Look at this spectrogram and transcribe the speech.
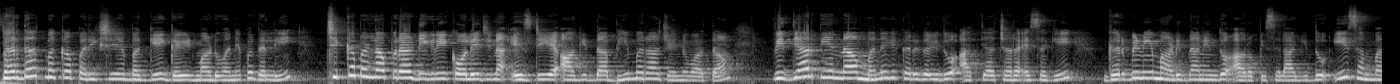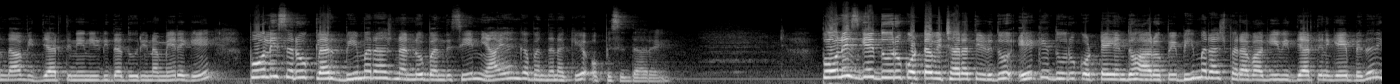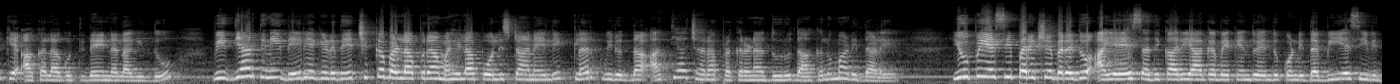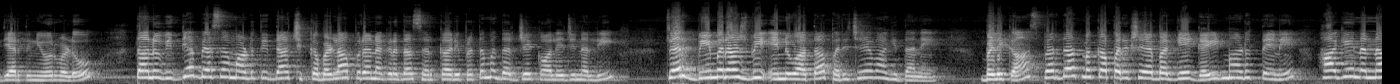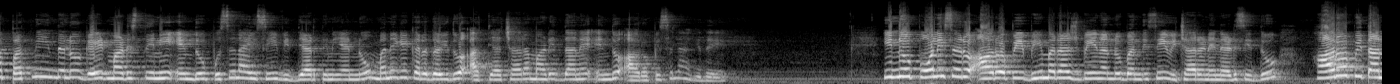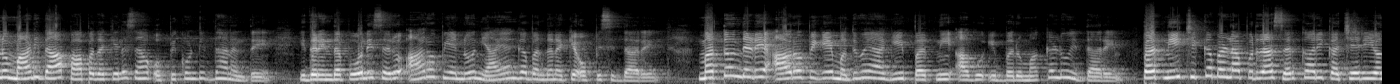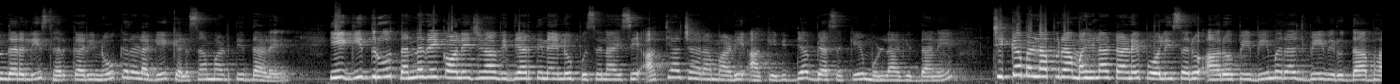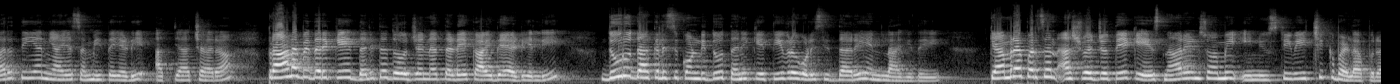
ಸ್ಪರ್ಧಾತ್ಮಕ ಪರೀಕ್ಷೆಯ ಬಗ್ಗೆ ಗೈಡ್ ಮಾಡುವ ನೆಪದಲ್ಲಿ ಚಿಕ್ಕಬಳ್ಳಾಪುರ ಡಿಗ್ರಿ ಕಾಲೇಜಿನ ಎಸ್ಡಿಎ ಆಗಿದ್ದ ಭೀಮರಾಜ್ ಎನ್ನುವಾತ ವಿದ್ಯಾರ್ಥಿಯನ್ನ ಮನೆಗೆ ಕರೆದೊಯ್ದು ಅತ್ಯಾಚಾರ ಎಸಗಿ ಗರ್ಭಿಣಿ ಮಾಡಿದ್ದಾನೆಂದು ಆರೋಪಿಸಲಾಗಿದ್ದು, ಈ ಸಂಬಂಧ ವಿದ್ಯಾರ್ಥಿನಿ ನೀಡಿದ ದೂರಿನ ಮೇರೆಗೆ ಪೊಲೀಸರು ಕ್ಲರ್ಕ್ ಭೀಮರಾಜ್ನನ್ನು ಬಂಧಿಸಿ ನ್ಯಾಯಾಂಗ ಬಂಧನಕ್ಕೆ ಒಪ್ಪಿಸಿದ್ದಾರೆ. ಪೊಲೀಸ್ಗೆ ದೂರು ಕೊಟ್ಟ ವಿಚಾರ ತಿಳಿದು ಏಕೆ ದೂರು ಕೊಟ್ಟೆ ಎಂದು ಆರೋಪಿ ಭೀಮರಾಜ್ ಪರವಾಗಿ ವಿದ್ಯಾರ್ಥಿನಿಗೆ ಬೆದರಿಕೆ ಹಾಕಲಾಗುತ್ತಿದೆ ಎನ್ನಲಾಗಿದ್ದು, ವಿದ್ಯಾರ್ಥಿನಿ ಧೈರ್ಯಗೆಡದೆ ಚಿಕ್ಕಬಳ್ಳಾಪುರ ಮಹಿಳಾ ಪೊಲೀಸ್ ಠಾಣೆಯಲ್ಲಿ ಕ್ಲರ್ಕ್ ವಿರುದ್ಧ ಅತ್ಯಾಚಾರ ಪ್ರಕರಣ ದೂರು ದಾಖಲು ಮಾಡಿದ್ದಾಳೆ. ಯುಪಿಎಸ್ಸಿ ಪರೀಕ್ಷೆ ಬರೆದು ಐಎಎಸ್ ಅಧಿಕಾರಿಯಾಗಬೇಕೆಂದು ಎಂದುಕೊಂಡಿದ್ದ ಬಿಎಸ್ಸಿ ವಿದ್ಯಾರ್ಥಿನಿಯೋರ್ವಳು ತಾನು ವಿದ್ಯಾಭ್ಯಾಸ ಮಾಡುತ್ತಿದ್ದ ಚಿಕ್ಕಬಳ್ಳಾಪುರ ನಗರದ ಸರ್ಕಾರಿ ಪ್ರಥಮ ದರ್ಜೆ ಕಾಲೇಜಿನಲ್ಲಿ ಕ್ಲರ್ಕ್ ಭೀಮರಾಜ್ ಬಿ ಎನ್ನುವಾತ ಪರಿಚಯವಾಗಿದ್ದಾನೆ. ಬಳಿಕ ಸ್ಪರ್ಧಾತ್ಮಕ ಪರೀಕ್ಷೆಯ ಬಗ್ಗೆ ಗೈಡ್ ಮಾಡುತ್ತೇನೆ. ಹಾಗೆ ನನ್ನ ಪತ್ನಿಯಿಂದಲೂ ಗೈಡ್ ಮಾಡಿಸ್ತೀನಿ ಎಂದು ಪುಸಲಾಯಿಸಿ ವಿದ್ಯಾರ್ಥಿನಿಯನ್ನು ಮನೆಗೆ ಕರೆದೊಯ್ದು ಅತ್ಯಾಚಾರ ಮಾಡಿದ್ದಾನೆ ಎಂದು ಆರೋಪಿಸಲಾಗಿದೆ. ಇನ್ನು ಪೊಲೀಸರು ಆರೋಪಿ ಭೀಮರಾಜ್ ಬೇನನ್ನು ಬಂಧಿಸಿ ವಿಚಾರಣೆ ನಡೆಸಿದ್ದು, ಆರೋಪಿ ತಾನು ಮಾಡಿದ ಪಾಪದ ಕೆಲಸ ಒಪ್ಪಿಕೊಂಡಿದ್ದಾನಂತೆ. ಇದರಿಂದ ಪೊಲೀಸರು ಆರೋಪಿಯನ್ನು ನ್ಯಾಯಾಂಗ ಬಂಧನಕ್ಕೆ ಒಪ್ಪಿಸಿದ್ದಾರೆ. ಮತ್ತೊಂದೆಡೆ ಆರೋಪಿಗೆ ಮದುವೆಯಾಗಿ ಪತ್ನಿ ಹಾಗೂ ಇಬ್ಬರು ಮಕ್ಕಳು ಇದ್ದಾರೆ. ಪತ್ನಿ ಚಿಕ್ಕಬಳ್ಳಾಪುರದ ಸರ್ಕಾರಿ ಕಚೇರಿಯೊಂದರಲ್ಲಿ ಸರ್ಕಾರಿ ನೌಕರಳಾಗಿ ಕೆಲಸ ಮಾಡ್ತಿದ್ದಾಳೆ. ಈಗಿದ್ರೂ ತನ್ನದೇ ಕಾಲೇಜಿನ ವಿದ್ಯಾರ್ಥಿನಿಯನ್ನು ಪುಸಲಾಯಿಸಿ ಅತ್ಯಾಚಾರ ಮಾಡಿ ಆಕೆ ವಿದ್ಯಾಭ್ಯಾಸಕ್ಕೆ ಮುಳ್ಳಾಗಿದ್ದಾನೆ. ಚಿಕ್ಕಬಳ್ಳಾಪುರ ಮಹಿಳಾ ಠಾಣೆ ಪೊಲೀಸರು ಆರೋಪಿ ಭೀಮರಾಜ್ ಬಿ ವಿರುದ್ಧ ಭಾರತೀಯ ನ್ಯಾಯ ಸಂಹಿತೆಯಡಿ ಅತ್ಯಾಚಾರ. ಪ್ರಾಣ ಬೆದರಿಕೆ, ದಲಿತ ದೌರ್ಜನ್ಯ ತಡೆ ಕಾಯ್ದೆ ಅಡಿಯಲ್ಲಿ ದೂರು ದಾಖಲಿಸಿಕೊಂಡಿದ್ದು ತನಿಖೆ ತೀವ್ರಗೊಳಿಸಿದ್ದಾರೆ ಎನ್ನಲಾಗಿದೆ. ಕ್ಯಾಮೆರಾ ಪರ್ಸನ್ ಅಶ್ವಥ್ ಜೊತೆ ಕೆಎಸ್ ನಾರಾಯಣಸ್ವಾಮಿ, ಈ ನ್ಯೂಸ್ ಟಿವಿ ಚಿಕ್ಕಬಳ್ಳಾಪುರ.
